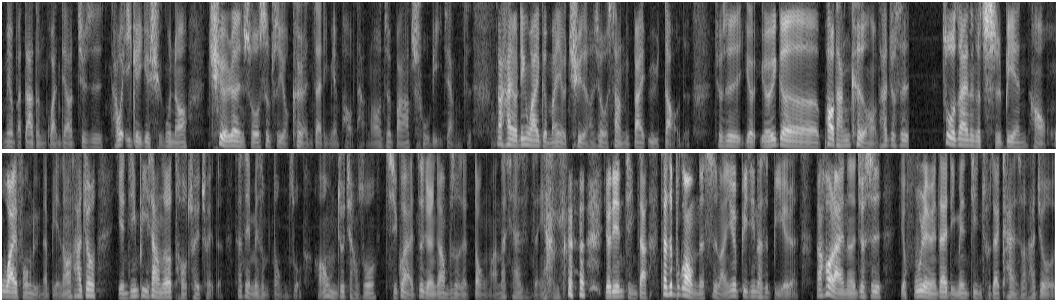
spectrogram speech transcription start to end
没有把大灯关掉，就是他会一个一个询问，然后确认说是不是有客人在里面泡汤，然后就帮他处理这样子。那还有另外一个蛮有趣的，好像我上礼拜遇到的，就是有有一个泡汤客哦，他就是。”坐在那个池边，好，户外风吕那边，然后他就眼睛闭上，然后头垂垂的，但是也没什么动作。然后我们就讲说，奇怪，这个人刚刚不是有在动吗？那现在是怎样？有点紧张，但是不关我们的事嘛，因为毕竟那是别人。那后来呢，就是有服务人员在里面进出在看的时候，他就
